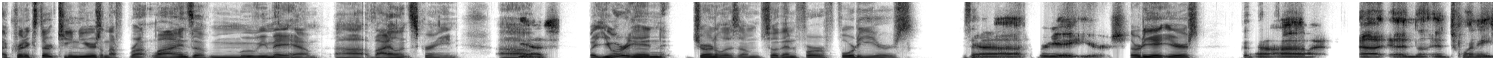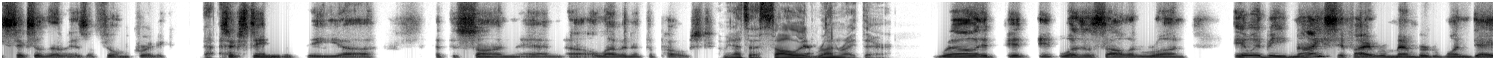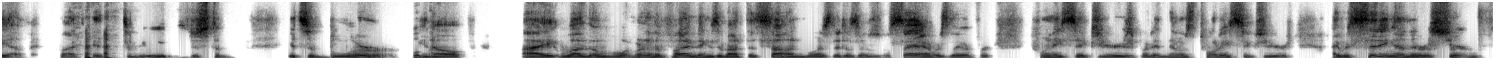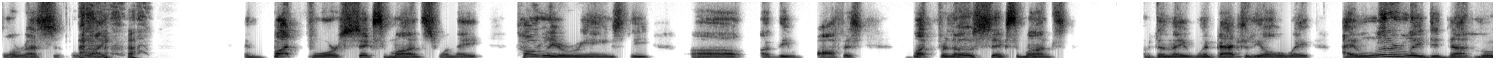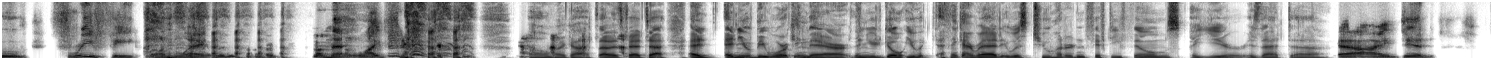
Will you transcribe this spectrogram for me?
a critic's 13 years on the front lines of movie mayhem, uh, violent screen. Um, yes. But you were in journalism. So then for 40 years? Is that uh, 38 years. 38 years? Uh, uh, and, and 26 of them as a film critic. Uh, 16 at the uh, at the Sun and uh, 11 at the Post. I mean, that's a solid yeah. run right there. Well, it it it was a solid run. It would be nice if I remembered one day of it, but it, to me, it's just a it's a blur. Well, you know, I well, the, one of the funny things about the Sun was that, as I was saying, I was there for 26 years, but in those 26 years, I was sitting under a certain fluorescent light, and but for six months when they totally arranged the uh, the office, but for those six months, then they went back to the old way. I literally did not move three feet one way from that light. oh my God, that is fantastic! And and you'd be working there. Then you'd go. You, I think I read it was 250 films a year. Is that? Uh... Yeah, I did.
